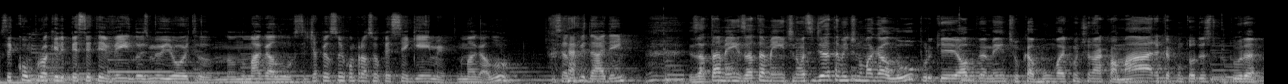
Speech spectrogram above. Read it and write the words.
Você comprou aquele PC TV em 2008 no, no, Magalu. Você já pensou em comprar o seu PC gamer no Magalu? Isso é novidade, hein? exatamente, exatamente. Não vai ser diretamente no Magalu, porque obviamente o Kabum vai continuar com a marca, com toda a estrutura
